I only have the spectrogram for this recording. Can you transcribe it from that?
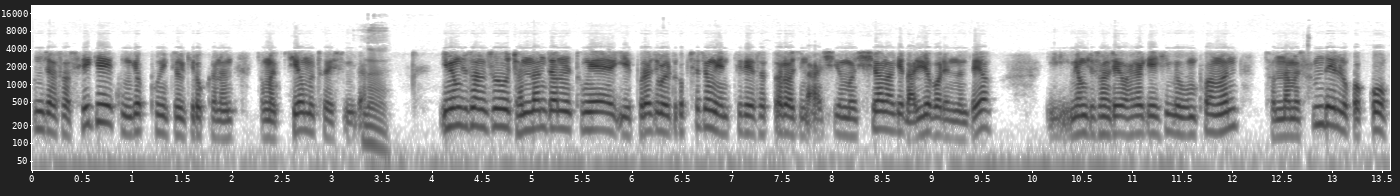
혼자서 3개의 공격 포인트를 기록하는 정말 기염을 토했습니다. 네. 이명주 선수 전남전을 통해 이 브라질 월드컵 최종 엔트리에서 떨어진 아쉬움을 시원하게 날려버렸는데요. 이 이명주 선수의 활약에 힘입은 포항은 전남을 3대 1로 꺾고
